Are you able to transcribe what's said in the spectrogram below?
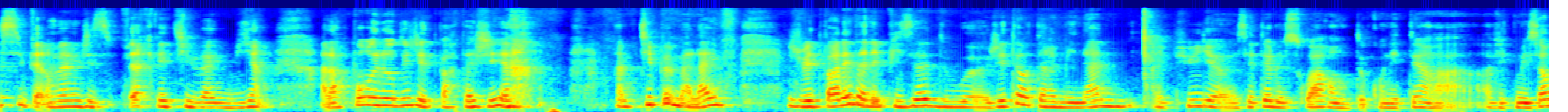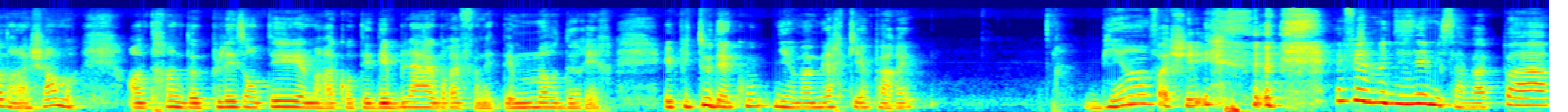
super même, j'espère que tu vas bien. Alors pour aujourd'hui, je vais te partager un, petit peu ma life. Je vais te parler d'un épisode où euh, j'étais en terminale et puis euh, c'était le soir, on, donc on était euh, avec mes soeurs dans la chambre en train de plaisanter, elle me racontait des blagues, bref, on était morts de rire. Et puis tout d'un coup, il y a ma mère qui apparaît bien fâchée. et puis elle me disait, mais ça va pas,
